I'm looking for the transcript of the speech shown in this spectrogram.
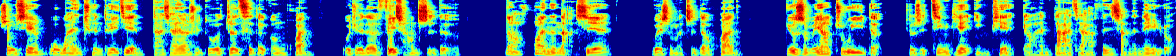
首先，我完全推荐大家要去做这次的更换，我觉得非常值得。那换了哪些？为什么值得换？有什么要注意的？就是今天影片要和大家分享的内容。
